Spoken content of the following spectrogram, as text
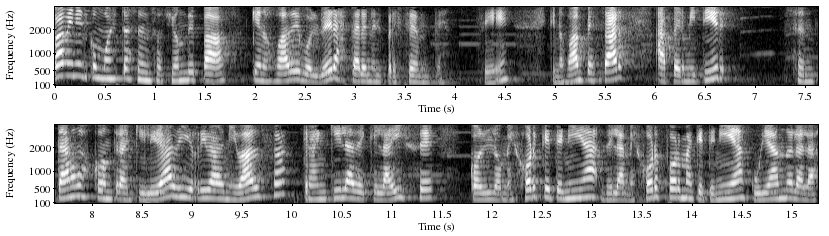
va a venir como esta sensación de paz que nos va a devolver a estar en el presente, ¿sí? que nos va a empezar a permitir sentarnos con tranquilidad y arriba de mi balsa, tranquila de que la hice con lo mejor que tenía, de la mejor forma que tenía, cuidándola la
